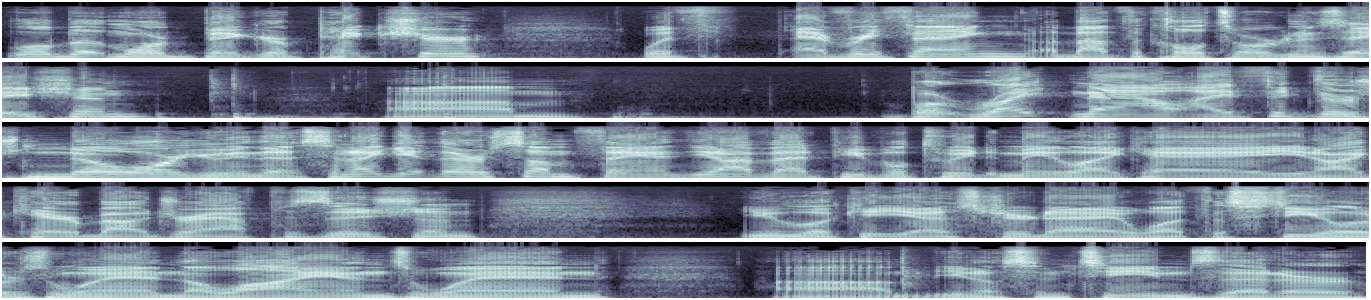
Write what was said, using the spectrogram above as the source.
a little bit more bigger picture with everything about the Colts organization. Um, but right now, I think there's no arguing this. And I get there are some fans. You know, I've had people tweet at me like, "Hey, you know, I care about draft position." You look at yesterday, what the Steelers win, the Lions win. Um, you know, some teams that are,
